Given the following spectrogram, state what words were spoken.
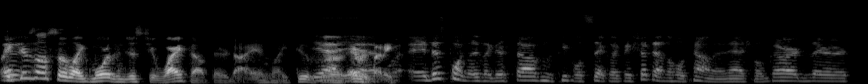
Like, there's also like more than just your wife out there dying. Like, dude, yeah, yeah. everybody. At this point, like there's thousands of people sick. Like they shut down the whole town. The National Guard's there.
